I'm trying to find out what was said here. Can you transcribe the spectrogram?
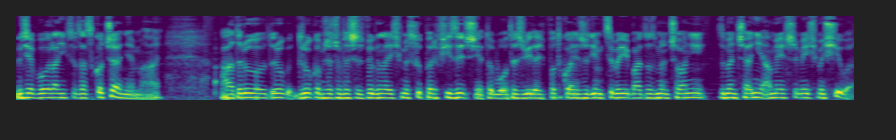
gdzie było dla nich to zaskoczeniem, a, a dru, dru, drugą rzeczą też wyglądaliśmy super fizycznie, to było też widać pod koniec, że Niemcy byli bardzo zmęczeni, zmęczeni, a my jeszcze mieliśmy siłę.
